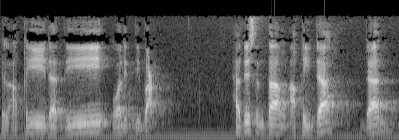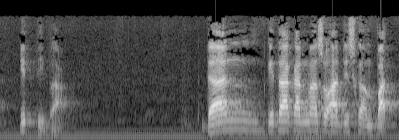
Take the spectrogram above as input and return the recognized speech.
fil aqidati wal ittiba. Hadis tentang akidah dan ittiba. Dan kita akan masuk hadis keempat.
